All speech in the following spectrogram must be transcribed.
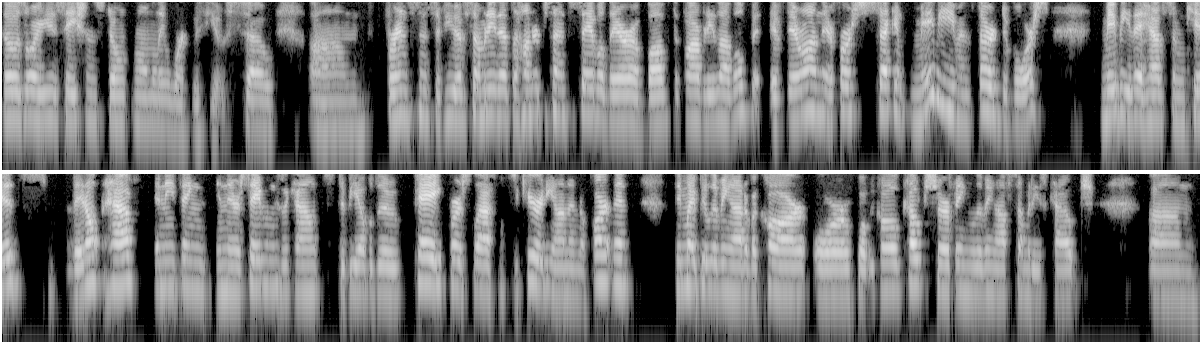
those organizations don't normally work with you. So, um, for instance, if you have somebody that's 100% disabled, they're above the poverty level, but if they're on their first, second, maybe even third divorce, maybe they have some kids they don't have anything in their savings accounts to be able to pay first last and security on an apartment. They might be living out of a car or what we call couch surfing living off somebody's couch. Um,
